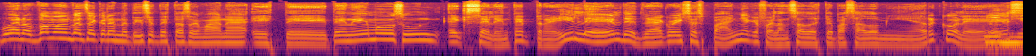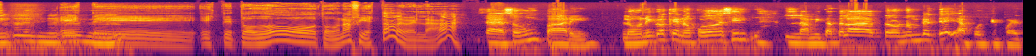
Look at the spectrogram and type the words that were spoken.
Bueno, vamos a empezar con las noticias de esta semana. Este, tenemos un excelente trailer de Drag Race España que fue lanzado este pasado miércoles. Este, este, todo, toda una fiesta, de verdad. O sea, eso es un party. Lo único es que no puedo decir la mitad de, la- de los nombres de ella porque pues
